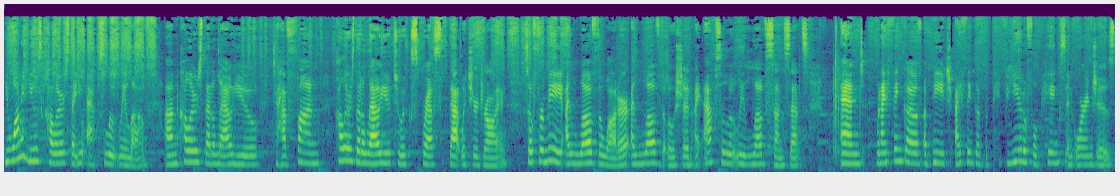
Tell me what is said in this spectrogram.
You want to use colors that you absolutely love, um, colors that allow you to have fun, colors that allow you to express that which you're drawing. So for me, I love the water, I love the ocean, I absolutely love sunsets. And when I think of a beach, I think of the beautiful pinks and oranges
